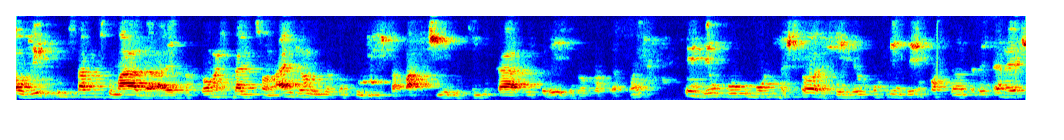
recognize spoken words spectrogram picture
talvez por estar acostumada a essas formas tradicionais de organização política, partido, sindicato, igrejas, associações, perdeu um pouco o mundo da história, perdeu compreender a importância da internet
